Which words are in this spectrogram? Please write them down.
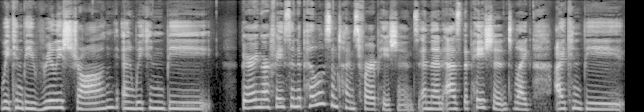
we can be really strong and we can be burying our face in a pillow sometimes for our patients. And then as the patient, like I can be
